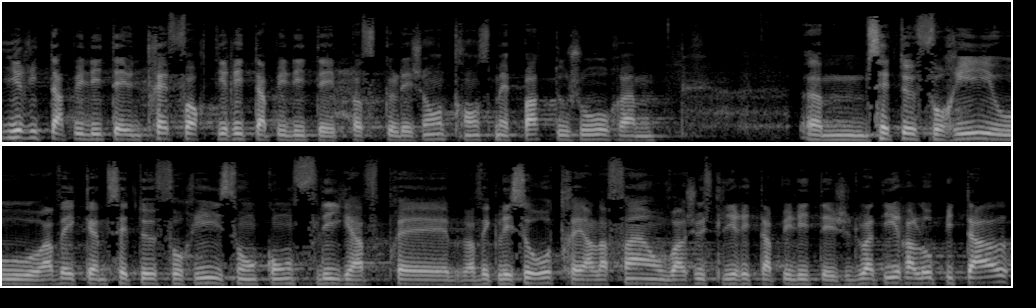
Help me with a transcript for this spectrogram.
irritabilité, une très forte irritabilité, parce que les gens ne transmettent pas toujours euh, euh, cette euphorie, ou avec euh, cette euphorie, ils sont en conflit après, avec les autres, et à la fin, on voit juste l'irritabilité. Je dois dire, à l'hôpital,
